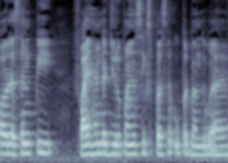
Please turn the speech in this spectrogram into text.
और S and P five hundred zero point six percent ऊपर बंद हुआ है।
